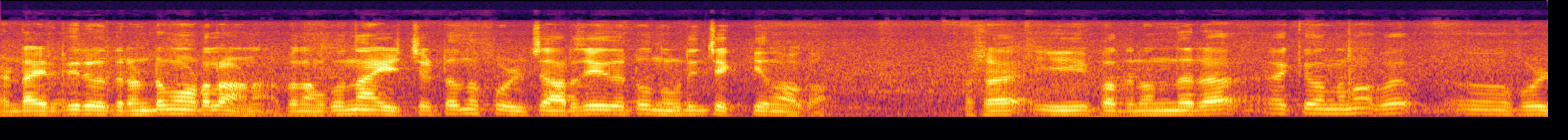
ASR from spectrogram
രണ്ടായിരത്തി ഇരുപത്തിരണ്ട് മോഡലാണ്. അപ്പോൾ നമുക്കൊന്ന് അഴിച്ചിട്ട് ഒന്ന് ഫുൾ ചാർജ് ചെയ്തിട്ട് ഒന്നുകൂടി ചെക്ക് ചെയ്ത് നോക്കാം. പക്ഷേ ഈ പതിനൊന്നര ഒക്കെ വന്നു അപ്പോൾ ഫുൾ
